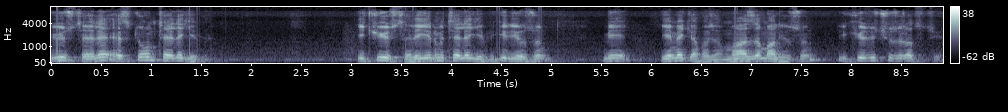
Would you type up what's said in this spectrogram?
100 TL eski 10 TL gibi. 200 TL 20 TL gibi gidiyorsun bir yemek yapacağım malzeme alıyorsun 200-300 lira tutuyor.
